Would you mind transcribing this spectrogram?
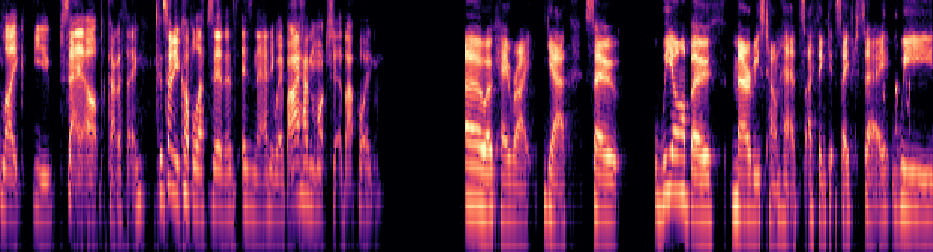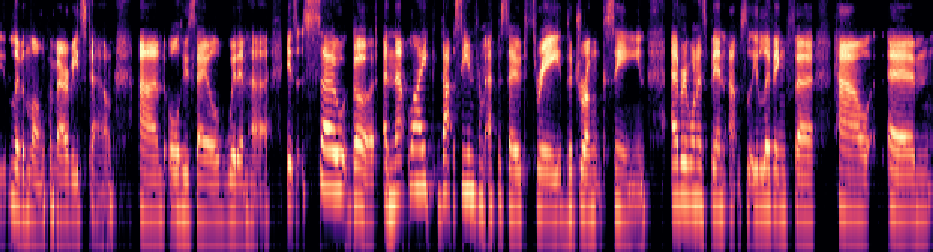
like you set it up, kind of thing. Because it's only a couple episodes, isn't it? Anyway, but I hadn't watched it at that point. Oh, okay, right, yeah. So we are both Mare of Easttown heads, I think it's safe to say. We live and long for Mare of Easttown and all who sail within her. It's so good. And that like that scene from episode three, the drunk scene, everyone has been absolutely living for how um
